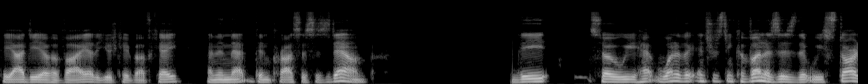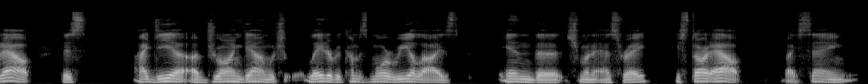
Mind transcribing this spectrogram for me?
the idea of Havaya, the Yud Vav K, and then that then processes down. The so we have one of the interesting kavanas is that we start out this idea of drawing down, which later becomes more realized in the Shemona Esrei. We start out by saying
